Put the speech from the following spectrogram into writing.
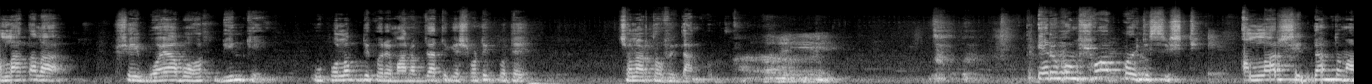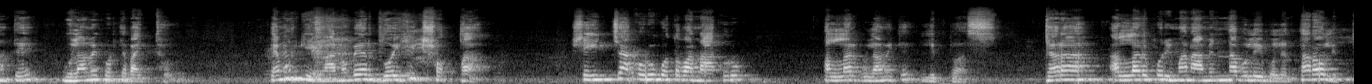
আল্লাহ তালা সেই ভয়াবহ দিনকে উপলব্ধি করে মানব জাতিকে সঠিক পথে চলার তৌফিক দান করুন। এরকম সব কয়টি সৃষ্টি আল্লাহর সিদ্ধান্ত মানতে গুলামি করতে বাধ্য। এমনকি মানবের দৈহিক সত্তা, সে ইচ্ছা করুক অথবা না করুক, আল্লাহর গুলামিতে লিপ্ত আছে। যারা আল্লাহর উপর ইমান আমেন না বলেই বলেন, তারাও লিপ্ত।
